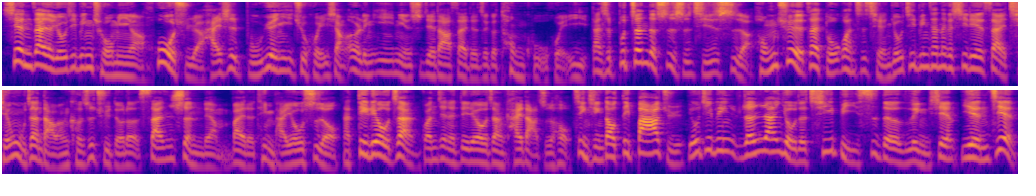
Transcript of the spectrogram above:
现在的游骑兵球迷啊，或许啊还是不愿意去回想二零一一年世界大赛的这个痛苦回忆。但是不争的事实其实是啊，红雀在夺冠之前，游骑兵在那个系列赛前五战打完，可是取得了三胜两败的听牌优势哦。那第六战关键的第六战开打之后，进行到第八局，游骑兵仍然有着七比四的领先。眼见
